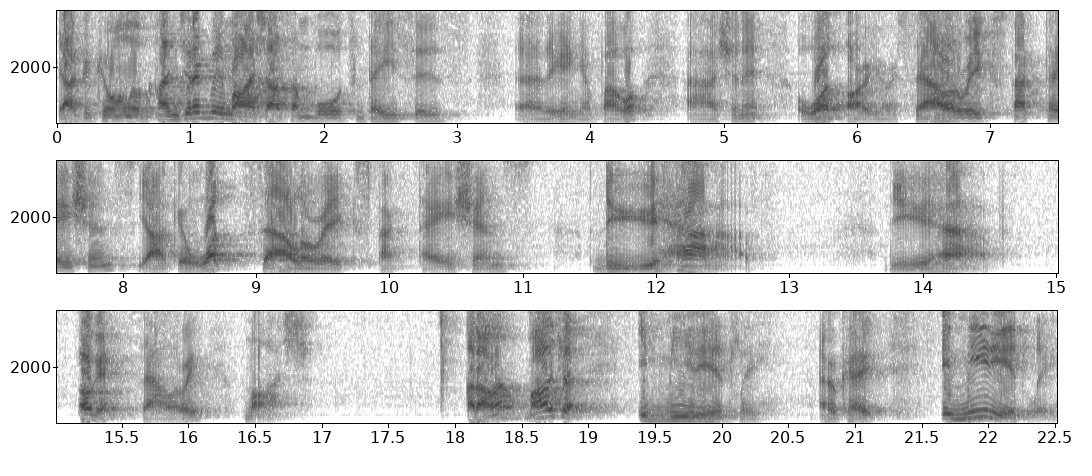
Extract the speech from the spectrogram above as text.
яг кёнлэ ганжрагби маашасан бууц дейсис деген паго ашне what are your salary expectations? яг what salary expectations do you have? Do you have? okay salary maaş арана маача immediately okay immediately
